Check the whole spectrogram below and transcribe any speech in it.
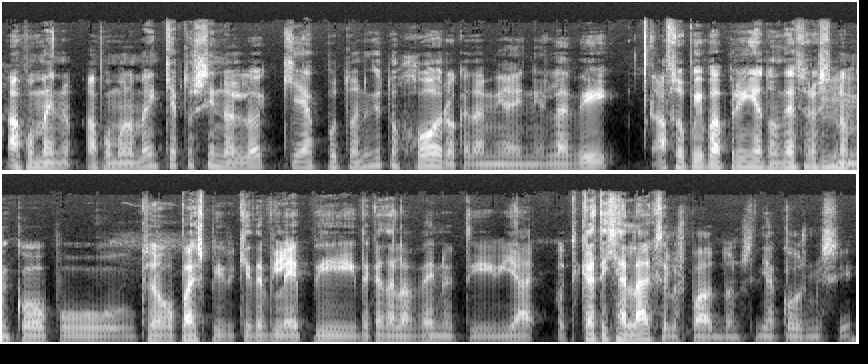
Απομενω- Απομονωμένη και από το σύνολο και από τον ίδιο το χώρο κατά μία έννοια. Δηλαδή, αυτό που είπα πριν για τον δεύτερο Μμ. αστυνομικό που ξέρω εγώ πάει σπίτι του και δεν βλέπει, δεν καταλαβαίνει ότι, η α- ότι κάτι έχει αλλάξει τέλος πάντων στη διακόσμηση.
